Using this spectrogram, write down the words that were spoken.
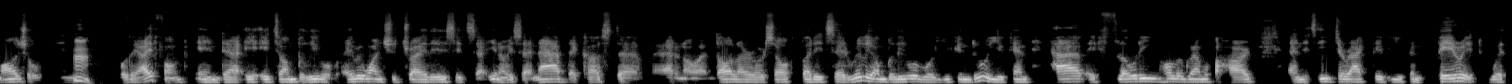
module in, hmm for the iPhone, and uh, it, it's unbelievable. Everyone should try this. It's a, you know it's an app that costs uh, I don't know a dollar or so, but it's a really unbelievable what you can do. You can have a floating hologram of a heart, and it's interactive. You can pair it with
